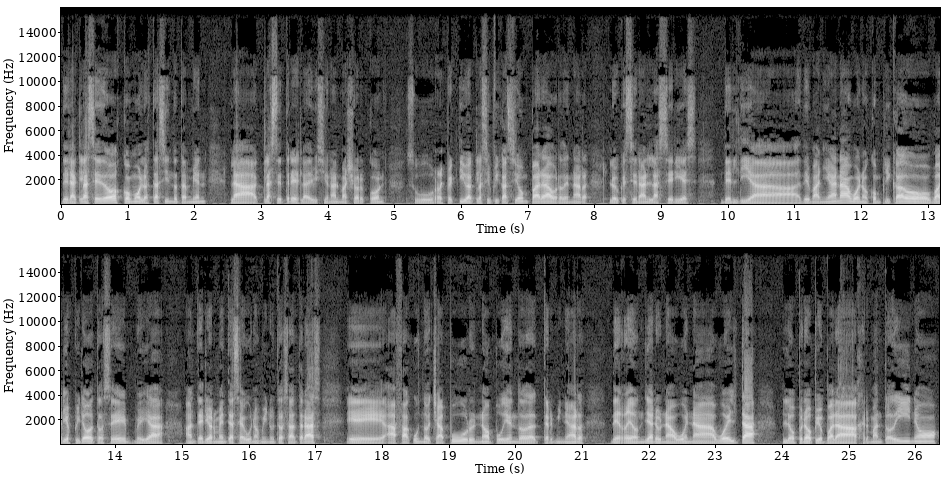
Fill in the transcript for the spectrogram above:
de la clase 2, como lo está haciendo también la clase 3, la divisional mayor, con su respectiva clasificación para ordenar lo que serán las series del día de mañana. Bueno, complicado varios pilotos, ¿eh? veía anteriormente, hace algunos minutos atrás, eh, a Facundo Chapur no pudiendo terminar de redondear una buena vuelta. Lo propio para Germán Todino,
